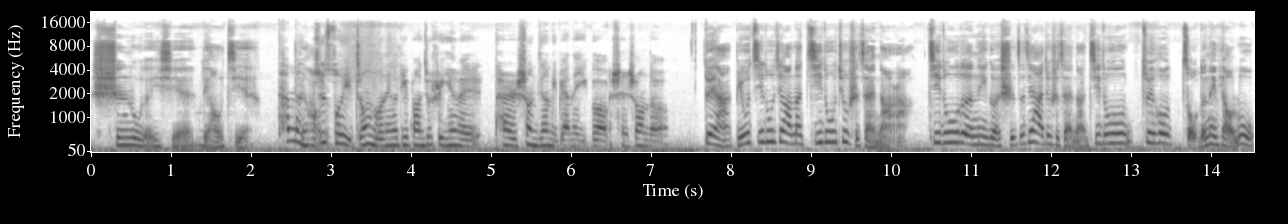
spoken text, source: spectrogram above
深入的一些了解。他们之所以争夺那个地方，就是因为它是圣经里边的一个神圣的。对啊，比如基督教，那基督就是在那儿啊，基督的那个十字架就是在那儿，基督最后走的那条路，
